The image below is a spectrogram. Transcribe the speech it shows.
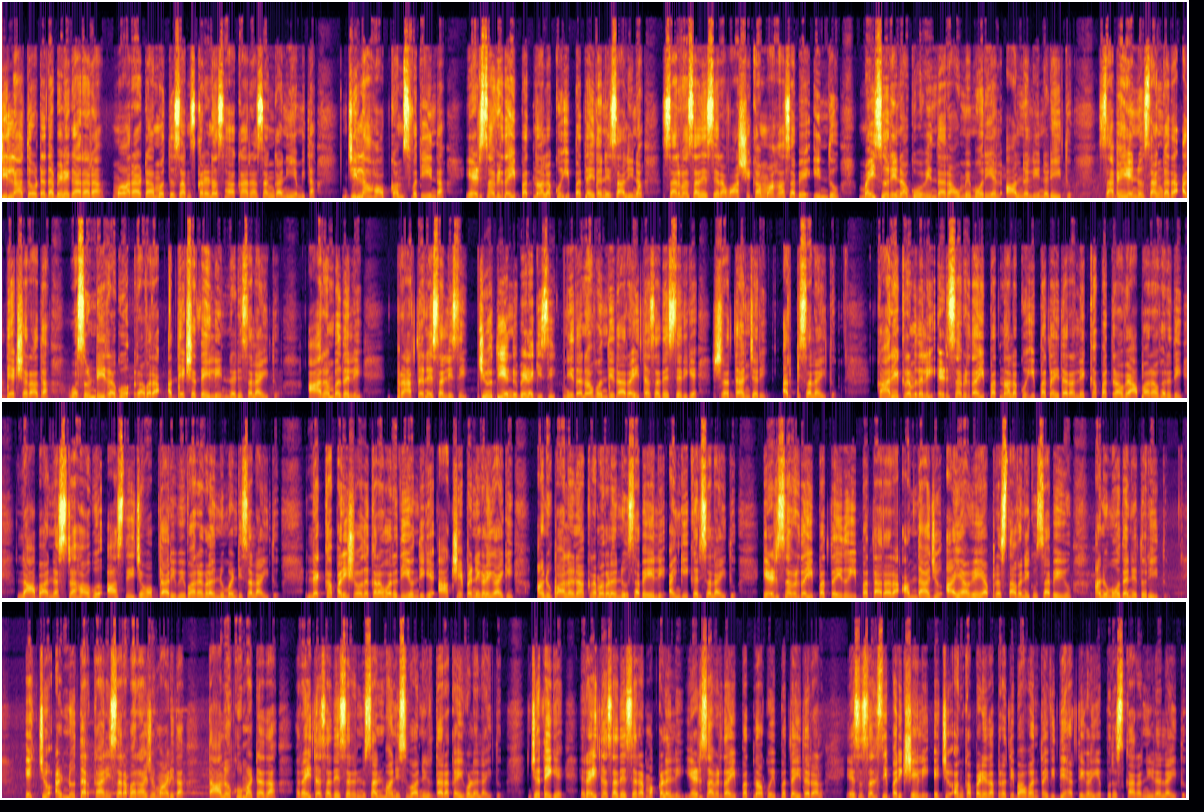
ಜಿಲ್ಲಾ ತೋಟದ ಬೆಳೆಗಾರರ ಮಾರಾಟ ಮತ್ತು ಸಂಸ್ಕರಣಾ ಸಹಕಾರ ಸಂಘ ನಿಯಮಿತ ಜಿಲ್ಲಾ ಹಾಪ್ಕಾಮ್ಸ್ ವತಿಯಿಂದ ಎರಡು ಸಾವಿರದ ಇಪ್ಪತ್ನಾಲ್ಕು ಇಪ್ಪತ್ತೈದನೇ ಸಾಲಿನ ಸರ್ವ ಸದಸ್ಯರ ವಾರ್ಷಿಕ ಮಹಾಸಭೆ ಇಂದು ಮೈಸೂರಿನ ಗೋವಿಂದರಾವ್ ಮೆಮೋರಿಯಲ್ ಹಾಲ್ನಲ್ಲಿ ನಡೆಯಿತು. ಸಭೆಯನ್ನು ಸಂಘದ ಅಧ್ಯಕ್ಷರಾದ ವಸುಂಡಿ ರಘು ರವರ ಅಧ್ಯಕ್ಷತೆಯಲ್ಲಿ ನಡೆಸಲಾಯಿತು. ಆರಂಭದಲ್ಲಿ ಪ್ರಾರ್ಥನೆ ಸಲ್ಲಿಸಿ, ಜ್ಯೋತಿಯನ್ನು ಬೆಳಗಿಸಿ, ನಿಧನ ಹೊಂದಿದ ರೈತ ಸದಸ್ಯರಿಗೆ ಶ್ರದ್ಧಾಂಜಲಿ ಅರ್ಪಿಸಲಾಯಿತು. ಕಾರ್ಯಕ್ರಮದಲ್ಲಿ ಎರಡು ಸಾವಿರದ ಇಪ್ಪತ್ನಾಲ್ಕು ಇಪ್ಪತ್ತೈದರ ಲೆಕ್ಕಪತ್ರ ವ್ಯಾಪಾರ ವರದಿ, ಲಾಭ, ನಷ್ಟ ಹಾಗೂ ಆಸ್ತಿ ಜವಾಬ್ದಾರಿ ವಿವರಗಳನ್ನು ಮಂಡಿಸಲಾಯಿತು. ಲೆಕ್ಕ ಪರಿಶೋಧಕರ ವರದಿಯೊಂದಿಗೆ ಆಕ್ಷೇಪಣೆಗಳಿಗಾಗಿ ಅನುಪಾಲನಾ ಕ್ರಮಗಳನ್ನು ಸಭೆಯಲ್ಲಿ ಅಂಗೀಕರಿಸಲಾಯಿತು. ಎರಡು ಸಾವಿರದ ಇಪ್ಪತ್ತೈದು ಇಪ್ಪತ್ತಾರರ ಅಂದಾಜು ಆಯವ್ಯಯ ಪ್ರಸ್ತಾವನೆಗೂ ಸಭೆಯು ಅನುಮೋದನೆ ದೊರೆಯಿತು. ಹೆಚ್ಚು ಹಣ್ಣು ತರಕಾರಿ ಸರಬರಾಜು ಮಾಡಿದ ತಾಲೂಕು ಮಟ್ಟದ ರೈತ ಸದಸ್ಯರನ್ನು ಸನ್ಮಾನಿಸುವ ನಿರ್ಧಾರ ಕೈಗೊಳ್ಳಲಾಯಿತು. ಜೊತೆಗೆ ರೈತ ಸದಸ್ಯರ ಮಕ್ಕಳಲ್ಲಿ ಎರಡು ಸಾವಿರದ ಇಪ್ಪತ್ನಾಲ್ಕು ಇಪ್ಪತ್ತೈದರ ಎಸ್ ಎಸ್ ಎಲ್ ಸಿ ಪರೀಕ್ಷೆಯಲ್ಲಿ ಹೆಚ್ಚು ಅಂಕ ಪಡೆದ ಪ್ರತಿಭಾವಂತ ವಿದ್ಯಾರ್ಥಿಗಳಿಗೆ ಪುರಸ್ಕಾರ ನೀಡಲಾಯಿತು.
